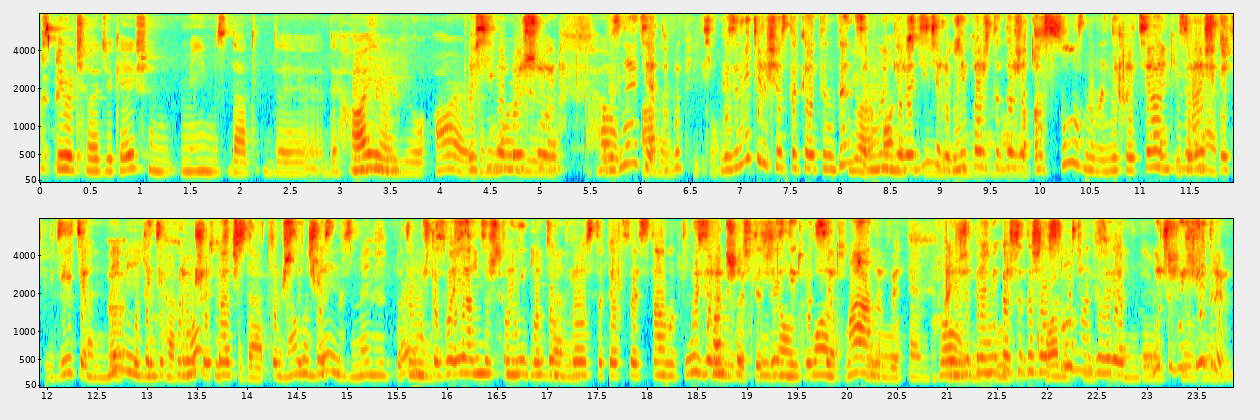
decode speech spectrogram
Spiritual education means that the, the higher mm -hmm. you are, Спасибо the more большое. You Вы знаете, вот вы заметили сейчас такая тенденция, многие родители, мне кажется, даже осознанно не хотят взращивать в детях вот эти хорошие качества, в том числе честность, потому что боятся, что они потом просто, как сказать, станут лузерами в этой жизни, будут себя обманывать. Они же прям, мне кажется, даже осознанно говорят, лучше быть хитрым,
